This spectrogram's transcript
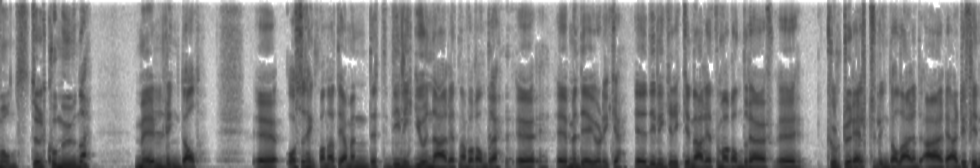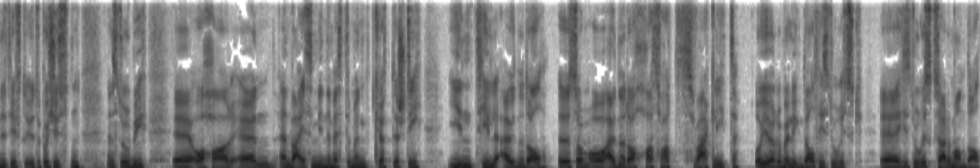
monsterkommune med Lyngdal. Eh, og så tenker man at ja, de ligger jo i nærheten av hverandre. Eh, eh, men det gjør de ikke. De ligger ikke i nærheten av hverandre kulturelt. Lyngdal er, er, er, definitivt ute på kysten, en stor by, og har en, en vei som minner mest om en krøttersti inn til Audnedal. Som, og Audnedal har hatt svært lite å gjøre med Lyngdal historisk. Historisk så er det Mandal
